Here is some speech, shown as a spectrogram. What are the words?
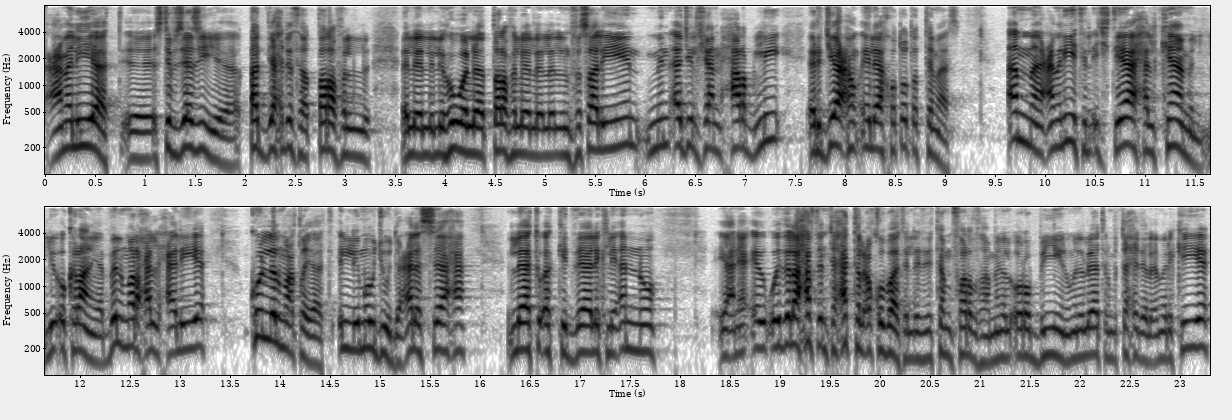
عمليات آه، استفزازية قد يحدثها الطرف ال- ال- اللي هو الطرف ال- ال- الانفصاليين من أجل شن حرب لإرجاعهم إلى خطوط التماس. أما عملية الاجتياح الكامل لأوكرانيا بالمرحلة الحالية كل المعطيات اللي موجودة على الساحة لا تؤكد ذلك لأنه يعني وإذا لاحظت أنت حتى العقوبات التي تم فرضها من الأوروبيين ومن الولايات المتحدة الأمريكية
